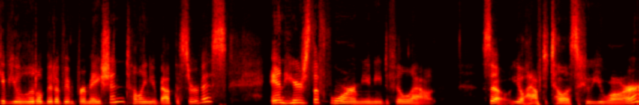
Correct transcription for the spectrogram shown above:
give you a little bit of information telling you about the service. And here's the form you need to fill out. So you'll have to tell us who you are.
